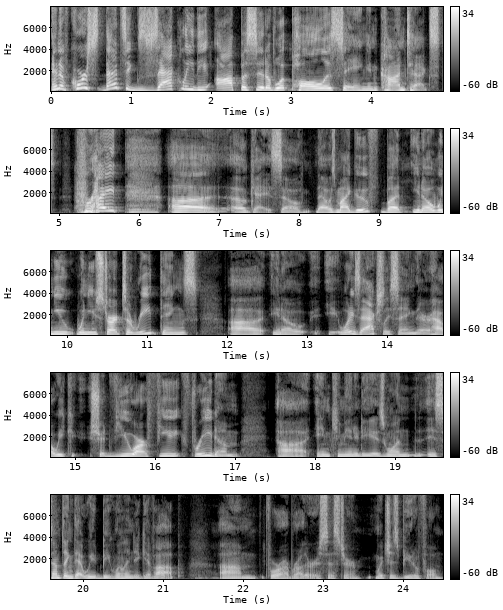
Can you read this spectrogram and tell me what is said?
And of course, that's exactly the opposite of what Paul is saying in context, right? Uh, okay, so that was my goof. But you know, when you when you start to read things, uh, you know what he's actually saying there, how we should view our freedom uh, in community is one is something that we'd be willing to give up um, for our brother or sister, which is beautiful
